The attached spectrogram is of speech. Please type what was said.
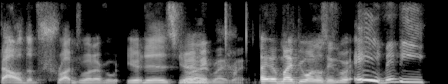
Ballad of Scruggs, whatever it is. You know what I right, mean? right, right. It might be one of those things where hey, maybe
